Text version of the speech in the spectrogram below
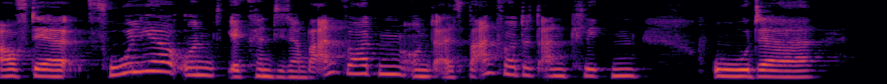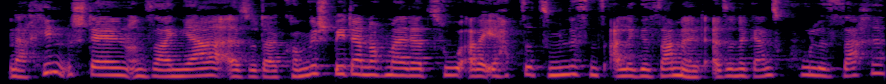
auf der Folie und ihr könnt die dann beantworten und als beantwortet anklicken oder nach hinten stellen und sagen, ja, also da kommen wir später nochmal dazu, aber ihr habt sie zumindest alle gesammelt. Also eine ganz coole Sache.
